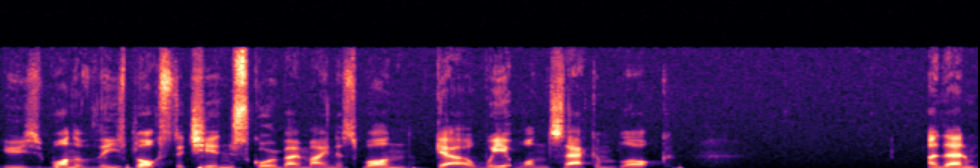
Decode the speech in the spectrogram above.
use one of these blocks to change score by minus 1, get a wait 1 second block, and then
